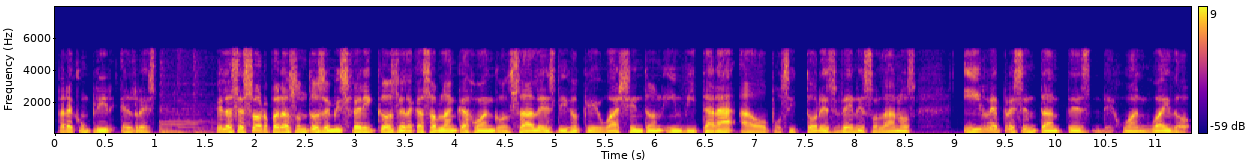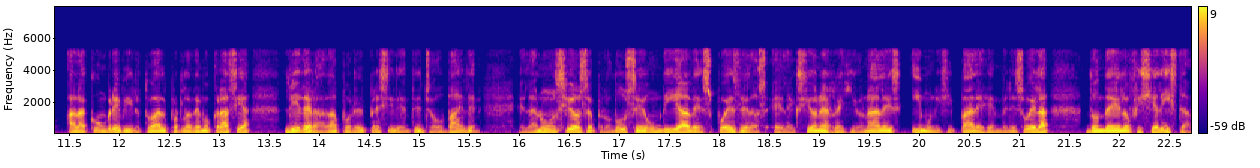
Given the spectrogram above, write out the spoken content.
para cumplir el resto. El asesor para asuntos hemisféricos de la Casa Blanca, Juan González, dijo que Washington invitará a opositores venezolanos y representantes de Juan Guaidó a la cumbre virtual por la democracia liderada por el presidente Joe Biden. El anuncio se produce un día después de las elecciones regionales y municipales en Venezuela, donde el oficialista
